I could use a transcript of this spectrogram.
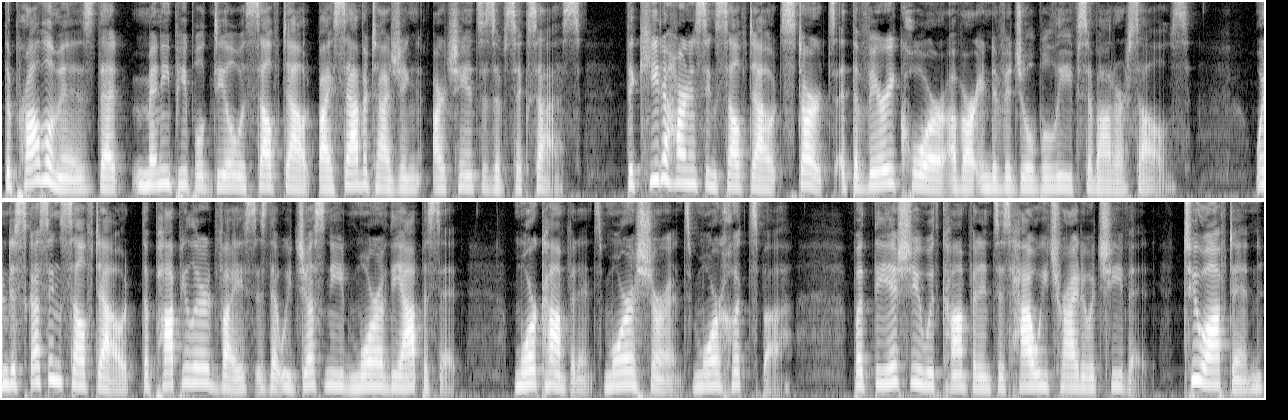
The problem is that many people deal with self doubt by sabotaging our chances of success. The key to harnessing self doubt starts at the very core of our individual beliefs about ourselves. When discussing self doubt, the popular advice is that we just need more of the opposite more confidence, more assurance, more chutzpah. But the issue with confidence is how we try to achieve it. Too often,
